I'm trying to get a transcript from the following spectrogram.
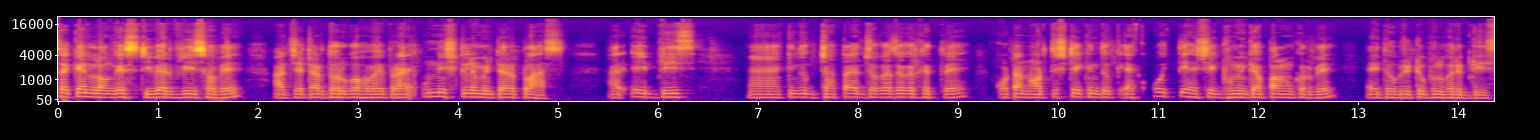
সেকেন্ড লংগেস্ট রিভার ব্রিজ হবে, আর যেটার দৈর্ঘ্য হবে প্রায় উনিশ কিলোমিটার প্লাস আর এই ব্রিজ কিন্তু যাতায়াত যোগাযোগের ক্ষেত্রে গোটা নর্থ ইস্টে কিন্তু এক ঐতিহাসিক ভূমিকা পালন করবে এই ধুবড়ি টু ফুলবাড়ি ব্রিজ।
